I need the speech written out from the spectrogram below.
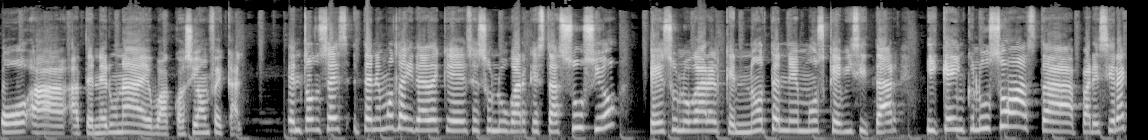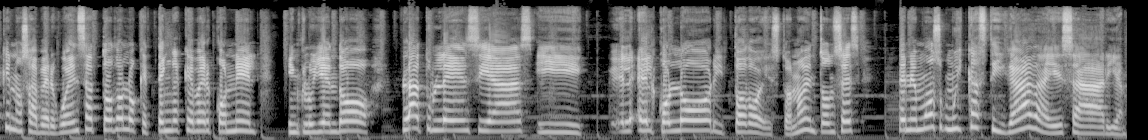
o a, tener una evacuación fecal. Entonces, tenemos la idea de que ese es un lugar que está sucio, que es un lugar al que no tenemos que visitar y que incluso hasta pareciera que nos avergüenza todo lo que tenga que ver con él, incluyendo flatulencias y el, color y todo esto, ¿no? Entonces, tenemos muy castigada esa área.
